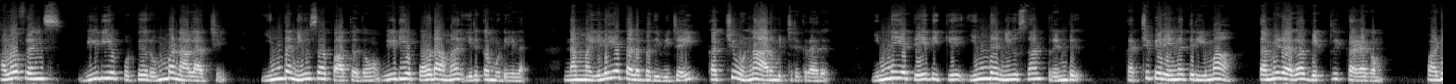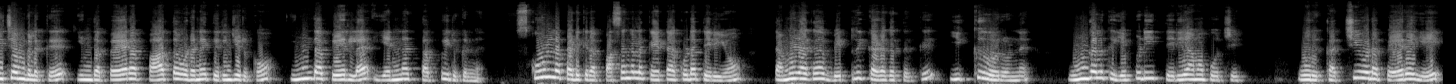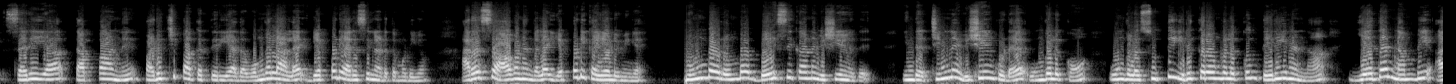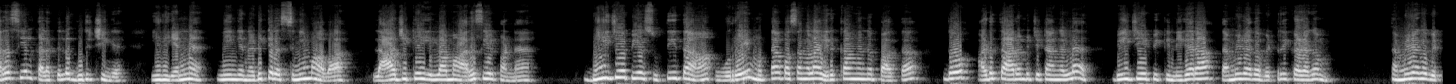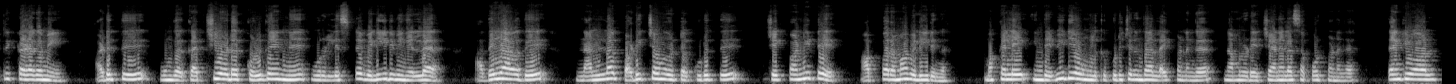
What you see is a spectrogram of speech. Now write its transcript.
Hello friends video போட்டு ரொம்ப நாளாச்சு. இந்த நியூஸை பார்த்ததும் வீடியோ போடாம இருக்க முடியல. நம்ம இளைய தளபதி விஜய் கட்சி ஒன்று ஆரம்பிச்சிருக்கிறாரு. இன்னைய தேதிக்கு இந்த நியூஸ் தான் ட்ரெண்டு கட்சி பேர் என்ன தெரியுமா? தமிழக வெற்றி கழகம். படிச்சவங்களுக்கு இந்த பேரை பார்த்த உடனே தெரிஞ்சிருக்கும் இந்த பேர்ல என்ன தப்பு இருக்குன்னு. ஸ்கூல்ல படிக்கிற பசங்களை கேட்டா கூட தெரியும் தமிழக வெற்றி கழகத்துக்கு இக்கு வரும்னு. உங்களுக்கு எப்படி தெரியாம போச்சு? ஒரு கட்சியோட பெயரையே சரியா தப்பான்னு படிச்சு பார்க்க தெரியாத உங்களால எப்படி அரசு நடத்த முடியும்? அரசு ஆவணங்களை எப்படி கையாளுவீங்க? ரொம்ப ரொம்ப பேசிக்கான விஷயம் இது. இந்த சின்ன விஷயம் கூட உங்களுக்கும் உங்களை சுத்தி இருக்கிறவங்களுக்கும் தெரியலன்னா எதை நம்பி அரசியல் களத்துல குதிச்சிங்க? இது என்ன நீங்க நடிக்கிற சினிமாவா? லாஜிக்கே இல்லாம அரசியல் பண்ண? பிஜேபிய சுத்தி தான் ஒரே முட்டா பசங்களா இருக்காங்கன்னு பார்த்தா தோ அடுத்து ஆரம்பிச்சிட்டாங்கல்ல? பிஜேபிக்கு நிகரா தமிழக வெற்றி கழகம் தமிழக வெற்றி கழகமே அடுத்து உங்க கட்சியோட கொள்கைன்னு ஒரு லிஸ்ட்டை வெளியிடுவீங்கல்ல அதையாவது நல்லா படிச்சவங்ககிட்ட கொடுத்து செக் பண்ணிட்டு அப்புறமா வெளியிடுங்க. மக்களே இந்த வீடியோ உங்களுக்கு பிடிச்சிருந்தா லைக் பண்ணுங்க நம்மளுடைய சேனலை சப்போர்ட் பண்ணுங்க. Thank you all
